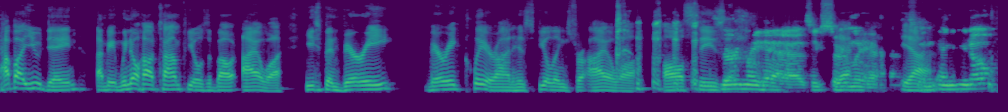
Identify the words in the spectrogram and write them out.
How about you, Dane? I mean, we know how Tom feels about Iowa. He's been very, very clear on his feelings for Iowa all season. he certainly has. He certainly yeah. has. Yeah. And, and, you know,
